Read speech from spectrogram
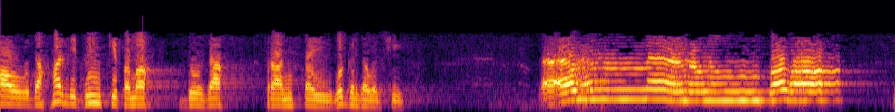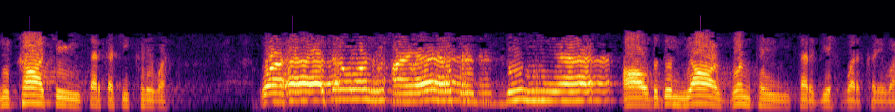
او د هر لیدونکي په مخ دوزخ پرانیستی وګرځول شي فأما من طغى نو چا چې سرکشي کړې وه وآثر الحياة الدنيا او د دنیا ژوند ته ترجیح ورکړې وه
